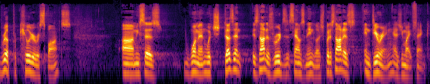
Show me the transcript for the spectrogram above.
real peculiar response. Um, he says, Woman, which doesn't, is not as rude as it sounds in English, but it's not as endearing as you might think.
